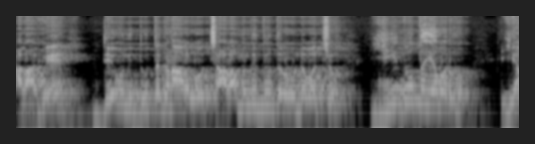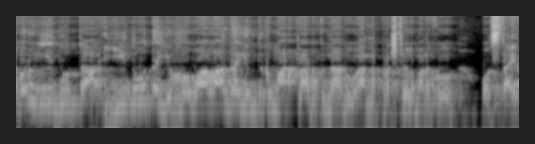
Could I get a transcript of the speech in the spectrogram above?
అలాగే దేవుని దూతగణాలలో చాలా మంది దూతలు ఉండవచ్చు. ఈ దూత ఎవరు? ఎవరు ఈ దూత? ఈ దూత యహోవాలాగా ఎందుకు మాట్లాడుతున్నాడు అన్న ప్రశ్నలు మనకు వస్తాయి.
